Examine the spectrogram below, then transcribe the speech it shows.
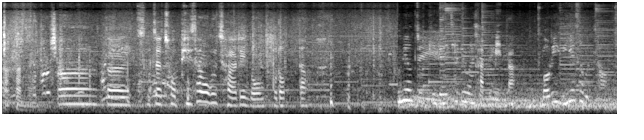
닦았네. 아, 나 진짜 저 비상구 자리 너무 부럽다. 구명조끼를 착용하시고 갑니다. 머리 위에서부터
